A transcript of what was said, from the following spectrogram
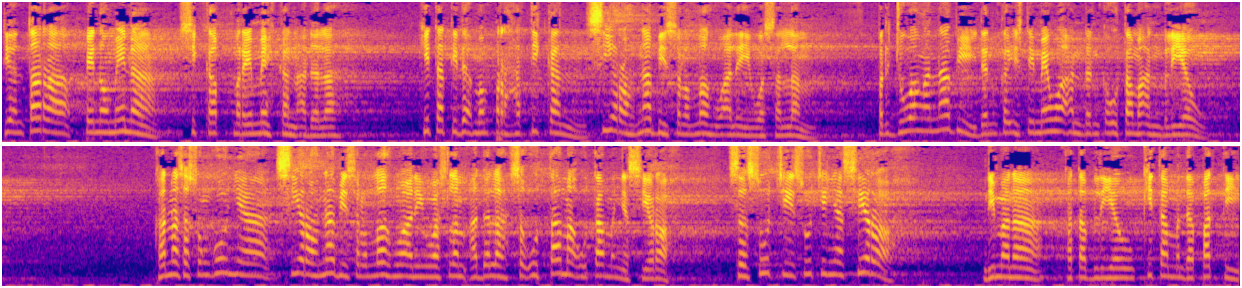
Di antara fenomena sikap meremehkan adalah kita tidak memperhatikan sirah Nabi Shallallahu Alaihi Wasallam, perjuangan Nabi dan keistimewaan dan keutamaan beliau. Karena sesungguhnya sirah Nabi Shallallahu Alaihi Wasallam adalah seutama-utamanya sirah, sesuci-sucinya sirah, di mana kata beliau kita mendapati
